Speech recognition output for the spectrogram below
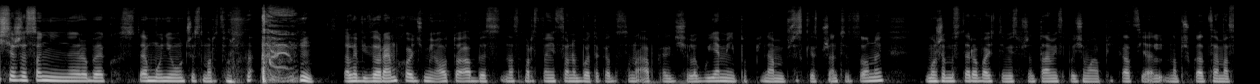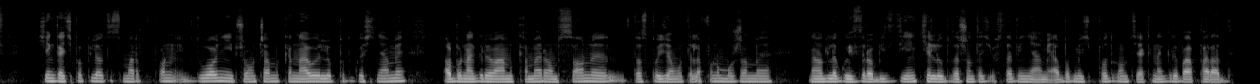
się, że Sony robi ekosystemu nie łączy smartfona z telewizorem. Chodzi mi o to, aby na smartfonie Sony była taka dostępna apka, gdzie się logujemy i podpinamy wszystkie sprzęty Sony. Możemy sterować tymi sprzętami z poziomu aplikacji, na przykład zamiast sięgać po pilotu smartfon w dłoni i przełączamy kanały lub podgłośniamy, albo nagrywamy kamerą Sony, to z poziomu telefonu możemy na odległość zrobić zdjęcie lub zarządzać ustawieniami, albo mieć podgląd jak nagrywa aparat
